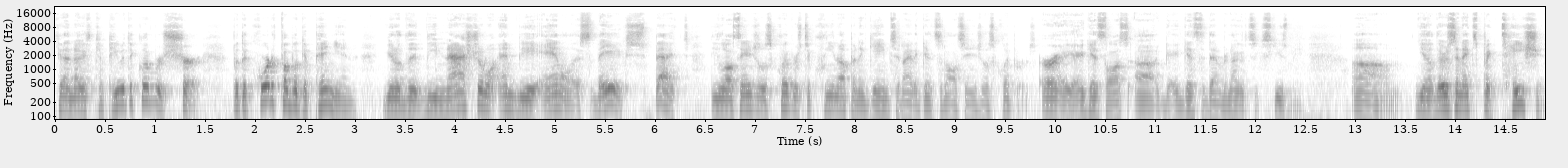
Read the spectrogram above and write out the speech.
Can the Nuggets compete with the Clippers? Sure. But the court of public opinion, you know, the the national NBA analysts, they expect the Los Angeles Clippers to clean up in a game tonight against the Los Angeles Clippers or against Los uh, against the Denver Nuggets. Excuse me. Um, you know, there's an expectation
